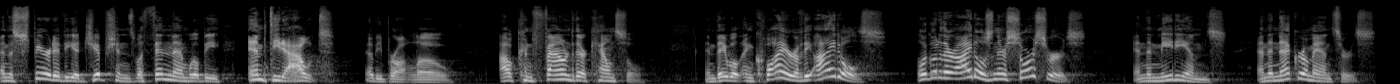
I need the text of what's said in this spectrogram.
and the spirit of the Egyptians within them will be emptied out. They'll be brought low. I'll confound their counsel, and they will inquire of the idols. They'll go to their idols and their sorcerers, and the mediums, and the necromancers.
